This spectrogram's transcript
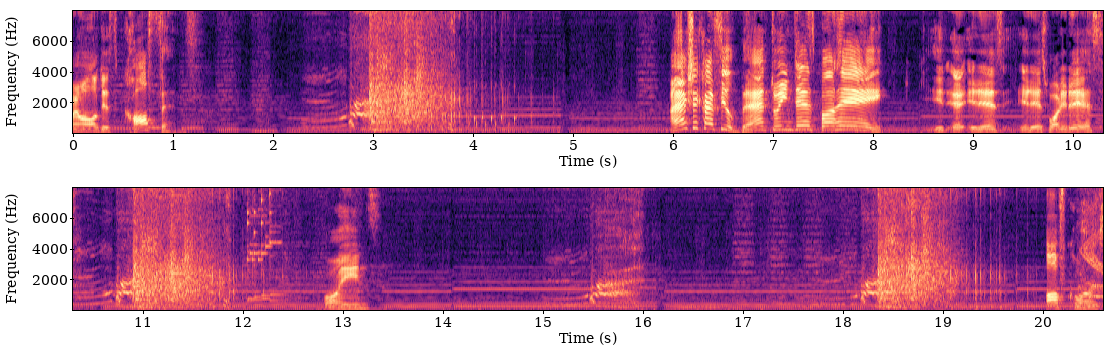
Destroying all these coffins. I actually kind of feel bad doing this, but hey, it, it, it is it is what it is. Coins. Of course.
